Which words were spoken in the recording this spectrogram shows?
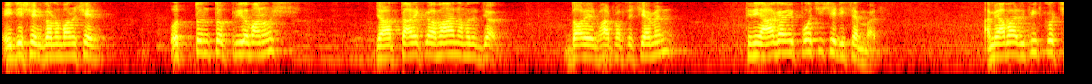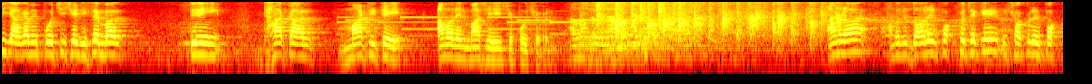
এই দেশের গণমানুষের অত্যন্ত প্রিয় মানুষ জনাব তারেক রহমান, আমাদের দলের ভারপ্রাপ্ত চেয়ারম্যান, তিনি আগামী পঁচিশে ডিসেম্বর, আমি আবার রিপিট করছি যে আগামী পঁচিশে ডিসেম্বর তিনি ঢাকার মাটিতে আমাদের মাঝে এসে পৌঁছবেন। আমরা আমাদের দলের পক্ষ থেকে, সকলের পক্ষ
